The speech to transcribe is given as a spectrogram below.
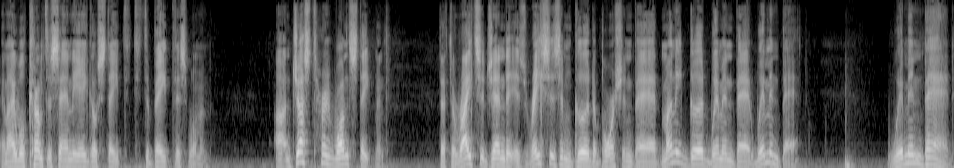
and I will come to San Diego State to debate this woman on just her one statement that the rights agenda is racism good, abortion bad, money good, women bad, women bad. Women bad.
